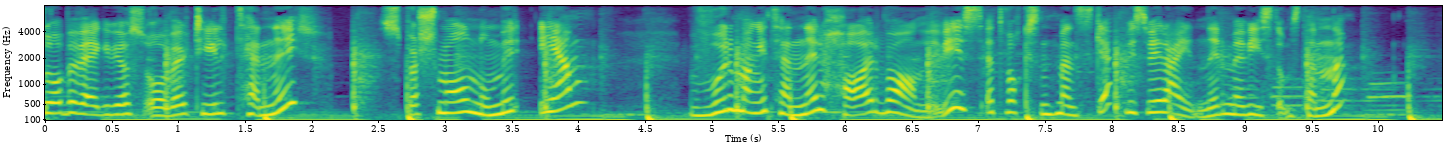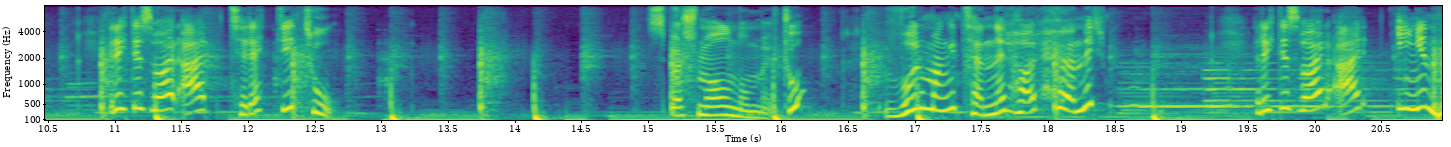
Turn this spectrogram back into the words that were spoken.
Så beveger vi oss over til tenner. Spørsmål nummer én. Hvor mange tenner har vanligvis et voksent menneske hvis vi regner med visdomstennene? Riktig svar er 32. Spørsmål nummer to. Hvor mange tenner har høner? Riktig svar er ingen.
